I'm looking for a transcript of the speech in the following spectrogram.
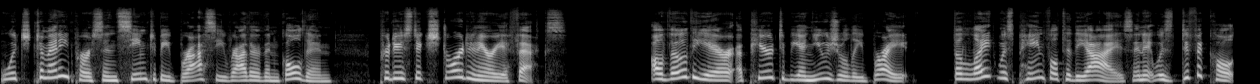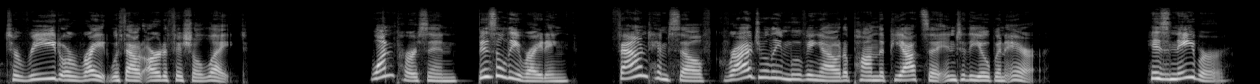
which to many persons seemed to be brassy rather than golden, produced extraordinary effects. Although the air appeared to be unusually bright, the light was painful to the eyes and it was difficult to read or write without artificial light. One person, busily writing, found himself gradually moving out upon the piazza into the open air. His neighbor,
